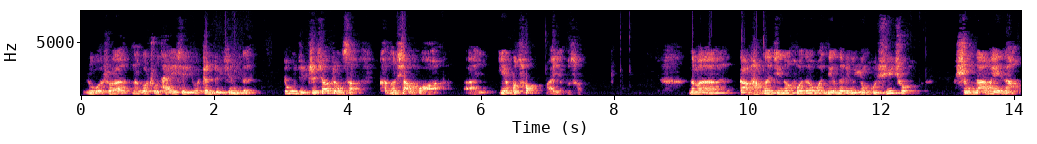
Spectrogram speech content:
如果说能够出台一些有针对性的冬季直销政策，可能效果。啊，也不错啊，也不错。那么钢厂呢，既能获得稳定的这个用户需求，施工单位呢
